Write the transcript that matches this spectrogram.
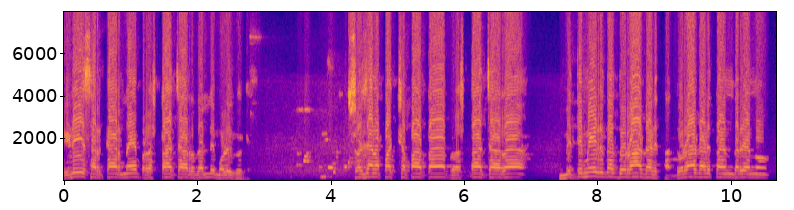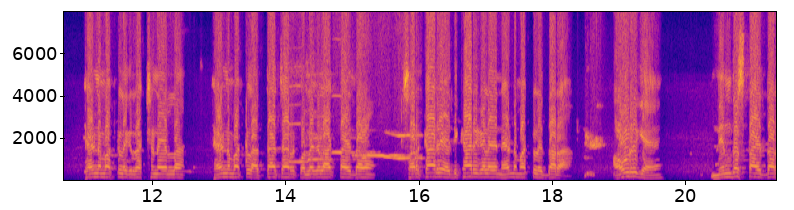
ಇಡೀ ಸರ್ಕಾರನೇ ಭ್ರಷ್ಟಾಚಾರದಲ್ಲಿ ಮುಳುಗೋಗಿದೆ ಸ್ವಜನ ಪಕ್ಷಪಾತ, ಭ್ರಷ್ಟಾಚಾರ, ಮಿತಿಮೀರಿದ ದುರಾಡಳಿತ. ದುರಾಡಳಿತ ಎಂದರೇನು ಹೆಣ್ಣು ಮಕ್ಕಳಿಗೆ ರಕ್ಷಣೆ ಇಲ್ಲ. ಹೆಣ್ಣು ಮಕ್ಕಳು ಅತ್ಯಾಚಾರ ಕೊಲೆಗಳಾಗ್ತಾ ಇದ್ದಾವ. ಸರ್ಕಾರಿ ಅಧಿಕಾರಿಗಳೇನು ಹೆಣ್ಣು ಮಕ್ಕಳಿದ್ದಾರ? ಅವರಿಗೆ ನಿಂದಿಸ್ತಾ ಇದ್ದಾರ?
